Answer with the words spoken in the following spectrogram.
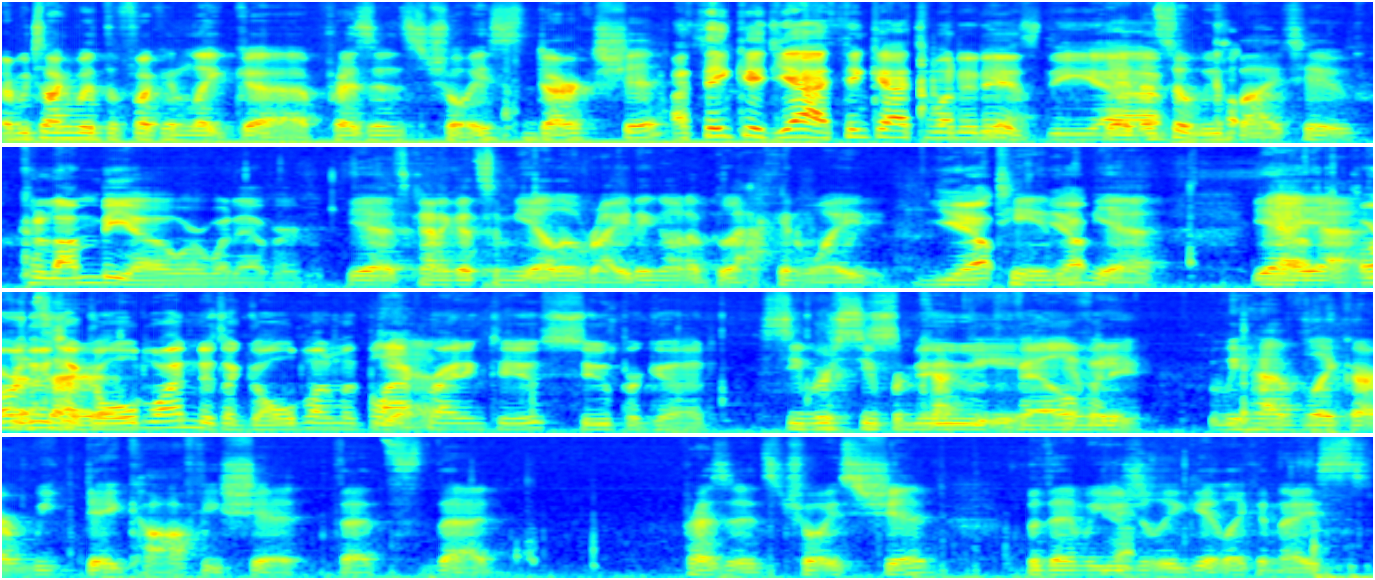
Are we talking about the fucking like uh, President's Choice dark shit? I think it. Yeah, I think that's what it Yeah. is. The uh, yeah, that's what we Co- buy too. Columbio or whatever. Yeah, it's kind of got some yellow writing on a black and white Yep. tin. Yep. Yeah, yeah, yeah. Or that's there's our- a gold one. There's a gold one with black Yeah. writing too. Super good. See, we're super Smooth, cucky. and velvety. We, we have like our weekday coffee shit. That's that President's Choice shit. But then we Yeah. usually get like a nice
